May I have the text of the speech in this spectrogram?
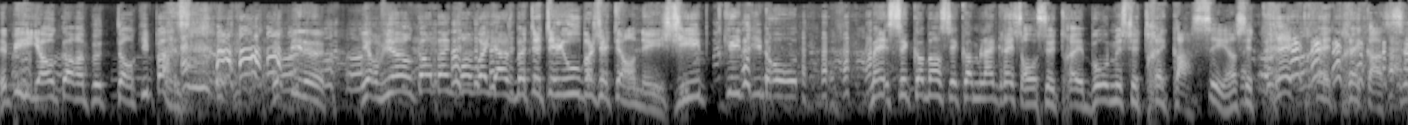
Et puis il y a encore un peu de temps qui passe. Et puis le, il revient encore d'un grand voyage. Ben t'étais où? Ben j'étais en Égypte, qui dit l'autre. Mais c'est comment? C'est comme la Grèce. Oh c'est très beau, mais c'est très cassé, hein. C'est très très très cassé.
